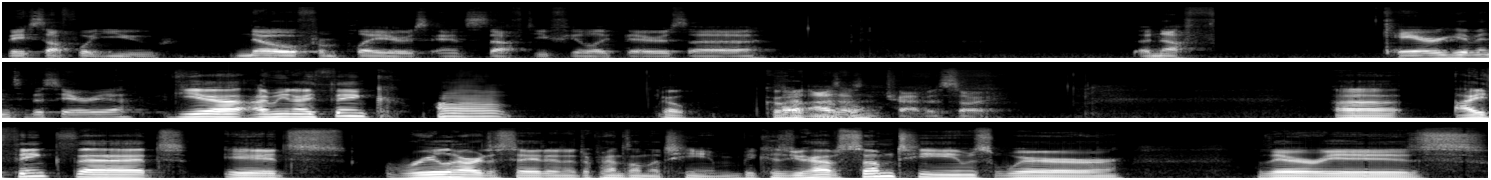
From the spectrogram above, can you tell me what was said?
based off what you know from players and stuff, do you feel like there's uh, enough care given to this area? Yeah, I mean, I think. Uh, Oh, go Oh, ahead. I was Mogul. asking Travis. Sorry. Uh, I think that it's really hard to say it, and it depends on the team because you have some teams where there is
